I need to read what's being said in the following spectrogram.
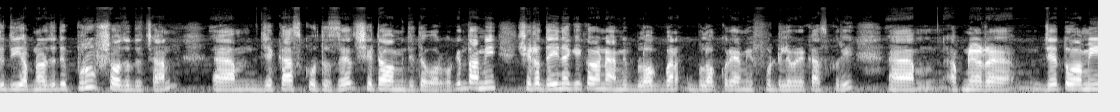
যদি, আপনারা যদি প্রুফ সহ যদি চান যে কাজ করতেছে, সেটাও আমি দিতে পারব। কিন্তু আমি সেটা দেই না কি কারণে, আমি ব্লগ ব্লগ করে আমি ফুড ডেলিভারি কাজ করি। আপনার যেহেতু আমি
